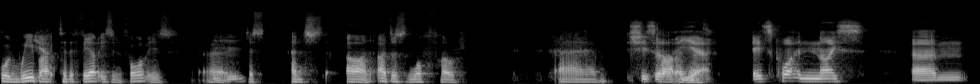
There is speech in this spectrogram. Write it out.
going way Yeah. back to the thirties and forties. Uh, Mhm. Just and uh, I just love her. Um, She's a yeah. It's quite a nice um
